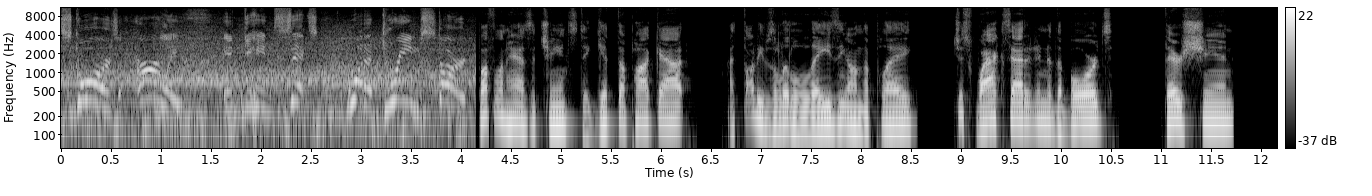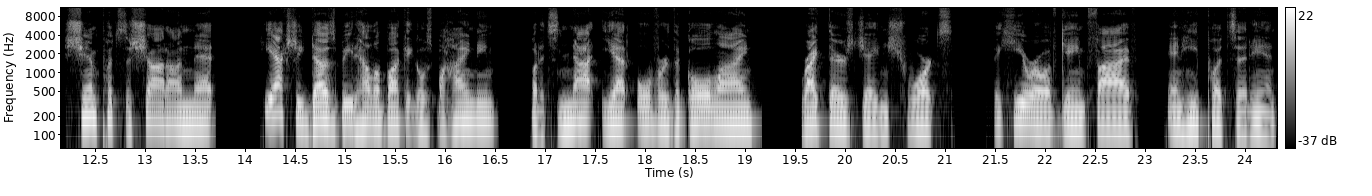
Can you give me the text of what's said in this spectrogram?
scores early in game six. What a dream start. Byfuglien has a chance to get the puck out. I thought he was a little lazy on the play. Just whacks at it into the boards. There's Schenn. Schenn puts the shot on net. He actually does beat Hellebuyck. It goes behind him, but it's not yet over the goal line. Right there's Jaden Schwartz the hero of game five, and he puts it in.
